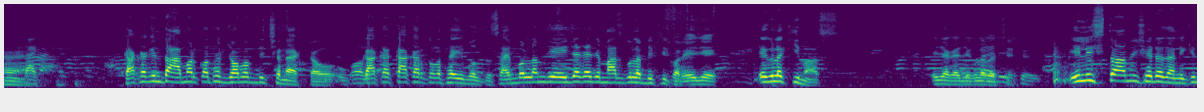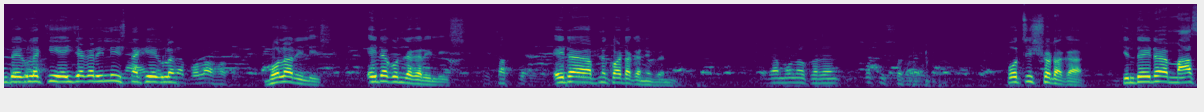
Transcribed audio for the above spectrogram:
হ্যাঁ। টাইট থাকে। কাকা কিন্তু আমার কথার জবাব দিচ্ছে না একটাও। কাকা কাকার কথাই বলতেছে। আমি বললাম যে এই জায়গায় যে মাছগুলা বিক্রি করে এই যে এগুলা কি মাছ? এই জায়গায় যেগুলো বেচে। ইলিশ। তো আমি সেটা জানি কিন্তু এগুলা কি এই জায়গার ইলিশ নাকি এগুলা? ভোলার ইলিশ। এইটা কোন জায়গার ইলিশ? এটা আপনি কয় টাকা নেবেন? এটা মনে করেন পঁচিশশো টাকা। পঁচিশশো টাকা। কিন্তু এটা মাছ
